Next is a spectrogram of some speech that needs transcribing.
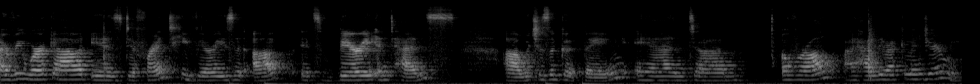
every workout is different. He varies it up. It's very intense uh, which is a good thing. And um, overall, I highly recommend Jeremy.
